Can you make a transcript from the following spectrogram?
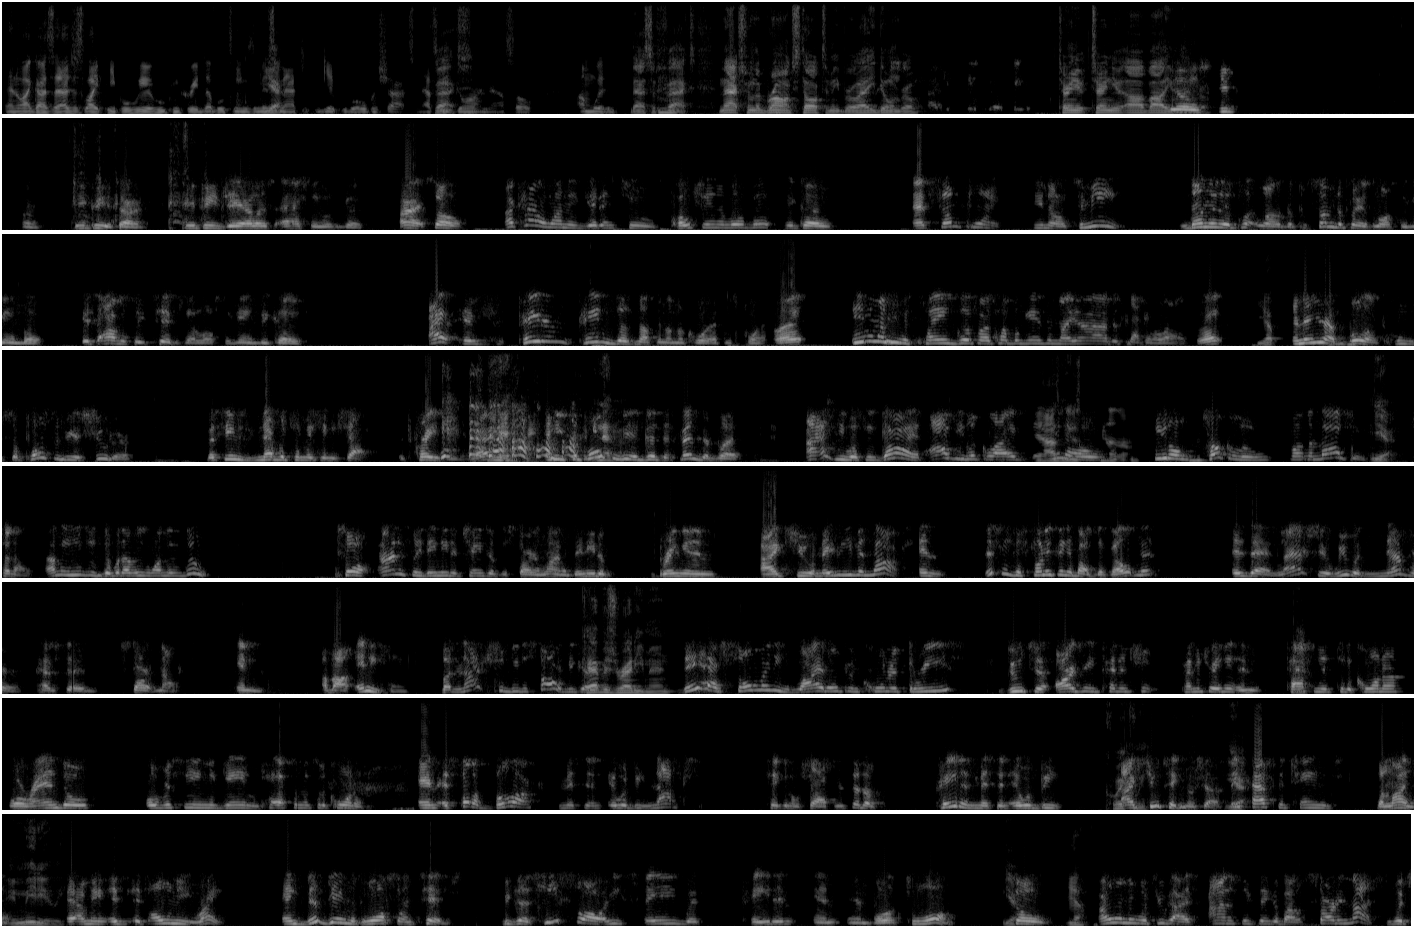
And like I said, I just like people here who can create double teams and mismatches yeah. and get people open shots, and that's Facts. what he's doing now. So I'm with him. That's a fact. Max from the Bronx, talk to me, bro. How you doing, bro? Turn your turn your uh, volume. Yo, down, bro. CP, sorry. CP, Ellis, Ashley was good. All right, so I kind of want to get into coaching a little bit because at some point, you know, to me, none of the well, the, some of the players lost the game, but it's obviously Thibs that lost the game because I if Payton Payton does nothing on the court at this point, right? Even when he was playing good for a couple games, I'm like, ah, that's not gonna last, right? Yep. And then you have Bullock, who's supposed to be a shooter, but seems never to make any shots. It's crazy, right? and he's supposed never. to be a good defender, but Ozzy was his guy, and Ozzy looked like yeah, you know you know Turkoglu from the Magic. Yeah. tonight. I mean, he just did whatever he wanted to do. So honestly, they need to change up the starting lineup. They need to bring in IQ and maybe even Knox. And this is the funny thing about development is that last year we would never have said start Knox. And about anything. But Knox should be the starter because Kev is ready, man. They have so many wide open corner threes due to RJ penetra- penetrating and passing yeah. it to the corner, or Randle, overseeing the game and passing into the corner. And instead of Bullock missing, it would be Knox taking those shots. Instead of Payton missing, it would be Quickley. IQ taking those shots. Yeah. They have to change the lineup immediately. I mean, it, it's only right. And this game was lost on Thibs because he saw he stayed with Payton and, and Bullock too long. Yeah. So yeah. I wonder what you guys honestly think about starting Knox, which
